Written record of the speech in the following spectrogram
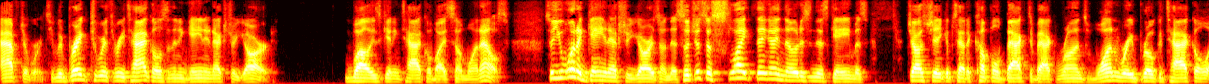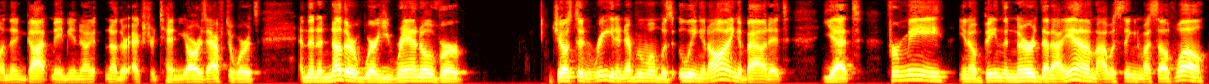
afterwards. He would break two or three tackles and then gain an extra yard while he's getting tackled by someone else. So you want to gain extra yards on this. So just a slight thing I noticed in this game is Josh Jacobs had a couple back to back runs, one where he broke a tackle and then got maybe another extra 10 yards afterwards. And then another where he ran over Justin Reid and everyone was oohing and awing about it. Yet for me, you know, being the nerd that I am, I was thinking to myself, well,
